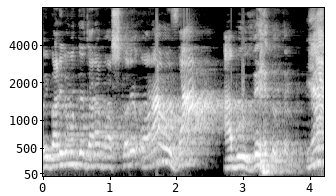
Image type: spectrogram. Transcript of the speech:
ওই বাড়ির মধ্যে যারা বাস করে ওরাও যা আবু জেহেল হতে হ্যাঁ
